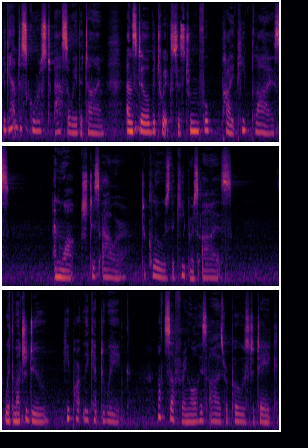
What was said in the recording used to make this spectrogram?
began discourse to pass away the time, and still betwixt his tuneful pipe he plies, and watched his hour to close the keeper's eyes. With much ado, he partly kept awake, not suffering all his eyes repose to take,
